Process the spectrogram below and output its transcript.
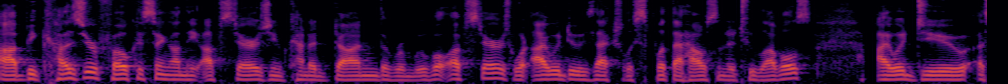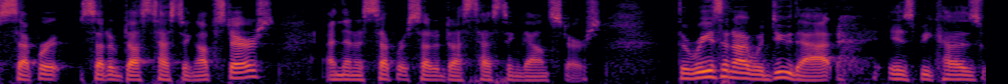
Uh, because you're focusing on the upstairs, you've kind of done the removal upstairs. What I would do is actually split the house into two levels. I would do a separate set of dust testing upstairs and then a separate set of dust testing downstairs. The reason I would do that is because,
